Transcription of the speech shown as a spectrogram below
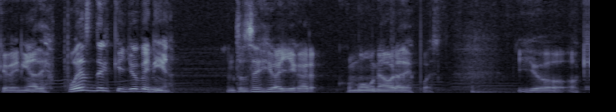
que venía después del que yo venía. Entonces iba a llegar como una hora después. Y yo, ok.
